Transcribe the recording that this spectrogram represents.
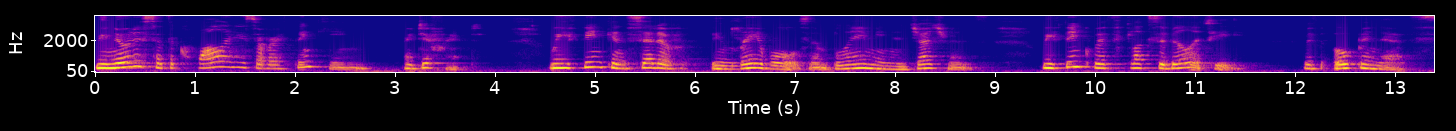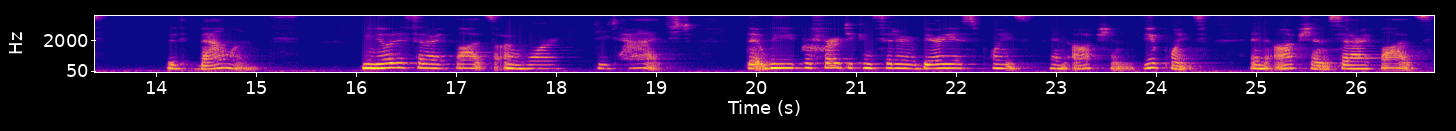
we notice that the qualities of our thinking are different. We think instead of in labels and blaming and judgments, we think with flexibility, with openness, with balance. We notice that our thoughts are more detached, that we prefer to consider various points and options, viewpoints and options, that our thoughts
